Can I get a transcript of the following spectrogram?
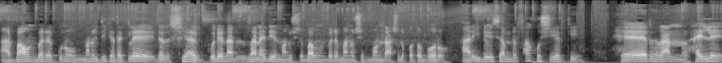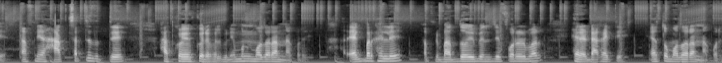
আর বাউন বেড়ার কোনো মানুষ দিকে থাকলে এটা শেয়ার করেন আর জানাই দিয়ে মানুষের বাউন বেড়ার মানুষের মনটা আসলে কত বড়। আর এটা হচ্ছে আমরা ফাঁকুশি আর কি। হের রান্না খাইলে আপনি হাত ছাড়তে ছাড়তে হাত ক্ষয় করে ফেলবেন, এমন মজা রান্না করে। আর একবার খাইলে আপনি বাধ্য হইবেন যে পরের বার হ্যাঁ ডাকাইতে। এত মজা রান্না করে।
